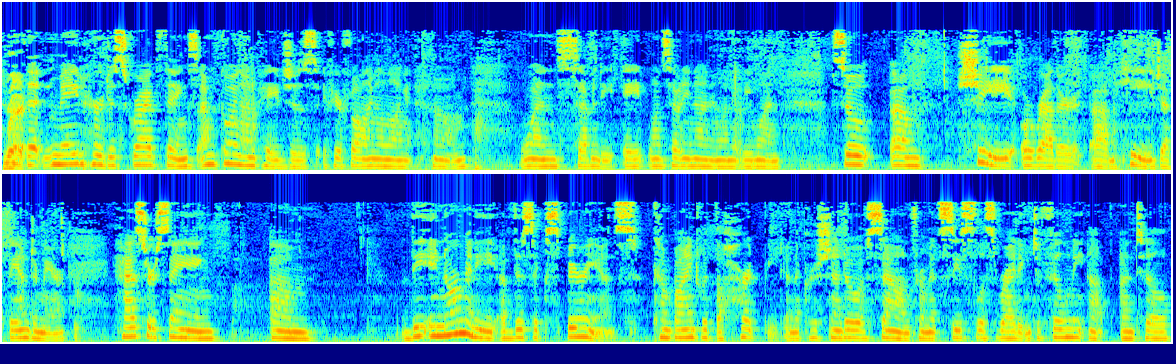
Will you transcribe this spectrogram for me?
Right. that made her describe things. I'm going on pages if you're following along at home, 178, 179, and 181. So um, she, or rather um, he, Jeff Vandermeer, has her saying. Um, the enormity of this experience, combined with the heartbeat and the crescendo of sound from its ceaseless writing, to fill me up until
